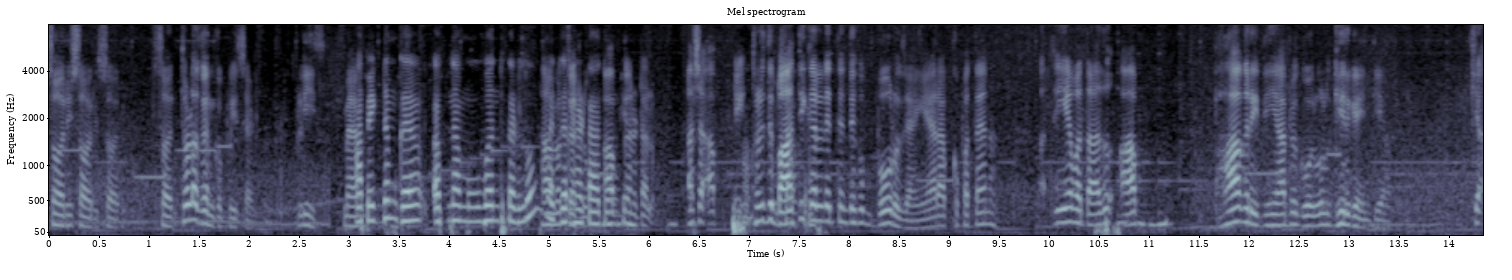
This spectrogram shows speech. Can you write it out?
sorry sorry sorry sorry थोड़ा गन को प्लीज़ साइड प्लीज़ मैं आप एकदम अपना मुँह बंद कर लो हाँ मैं गन हटा लूँ आप गन हटा लो। अच्छा आप एक थोड़ी देर बात ही कर। लेते हैं। देखो बोर हो जाएँगे यार आपको पता है ना? अच्छा ये बता दो आप भाग रही थी यहाँ पे गोल गोल गिर गई थी आप। क्या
